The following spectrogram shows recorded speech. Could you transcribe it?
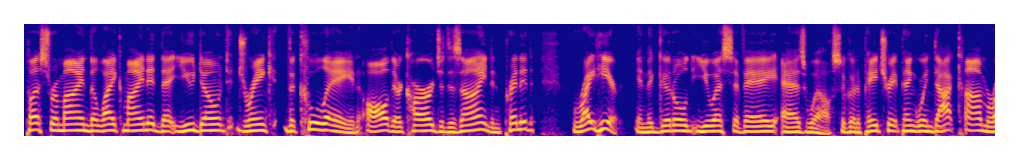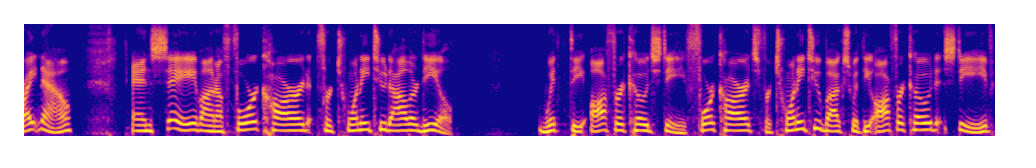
plus remind the like minded that you don't drink the Kool Aid. All their cards are designed and printed right here in the good old US of A as well. So go to patriotpenguin.com right now and save on a four card for $22 deal with the offer code Steve. Four cards for 22 bucks with the offer code Steve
